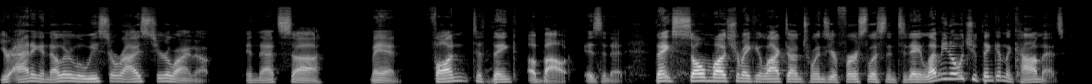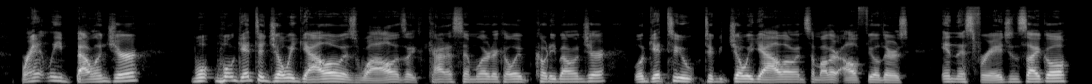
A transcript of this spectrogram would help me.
you're adding another Luis Arraez to your lineup. And that's uh man, fun to think about, isn't it? Thanks so much for making Locked On Twins your first listen today. Let me know what you think in the comments. Brantley Bellinger. We'll, we'll get to Joey Gallo as well. It's like kind of similar to Cody, Cody Bellinger. We'll get to to Joey Gallo and some other outfielders in this free agent cycle.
